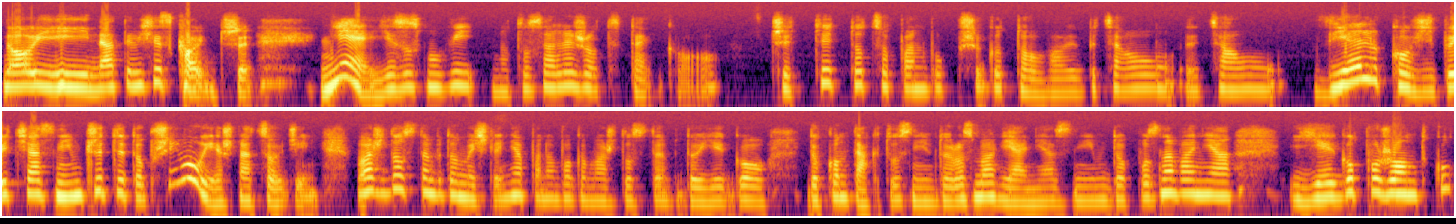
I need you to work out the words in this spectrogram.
no i na tym się skończy. Nie, Jezus mówi, no to zależy od tego, czy ty to, co Pan Bóg przygotował, jakby całą, całą wielkość bycia z Nim, czy ty to przyjmujesz na co dzień? Masz dostęp do myślenia Pana Boga, masz dostęp do Jego, do kontaktu z Nim, do rozmawiania z Nim, do poznawania Jego porządku,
